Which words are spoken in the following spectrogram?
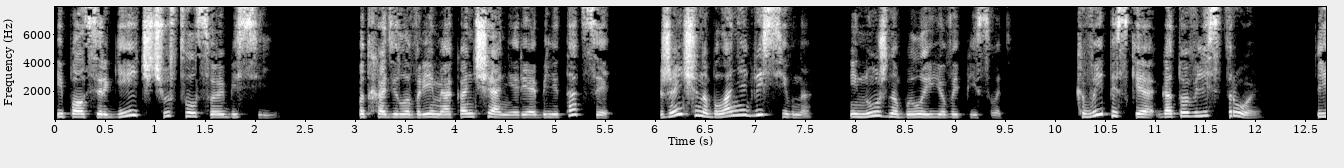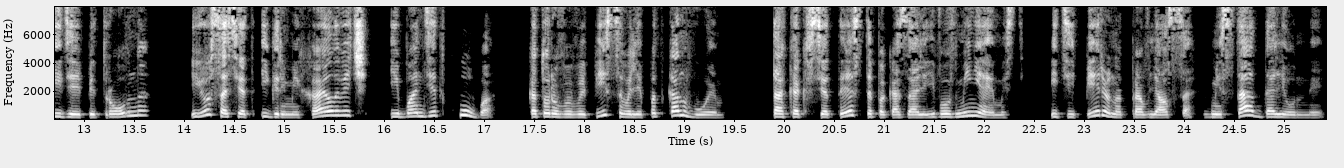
и Пал Сергеевич чувствовал свое бессилие. Подходило время окончания реабилитации, женщина была не агрессивна, и нужно было ее выписывать. К выписке готовились трое. Лидия Петровна, ее сосед Игорь Михайлович и бандит Куба, которого выписывали под конвоем, так как все тесты показали его вменяемость, и теперь он отправлялся в места отдаленные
